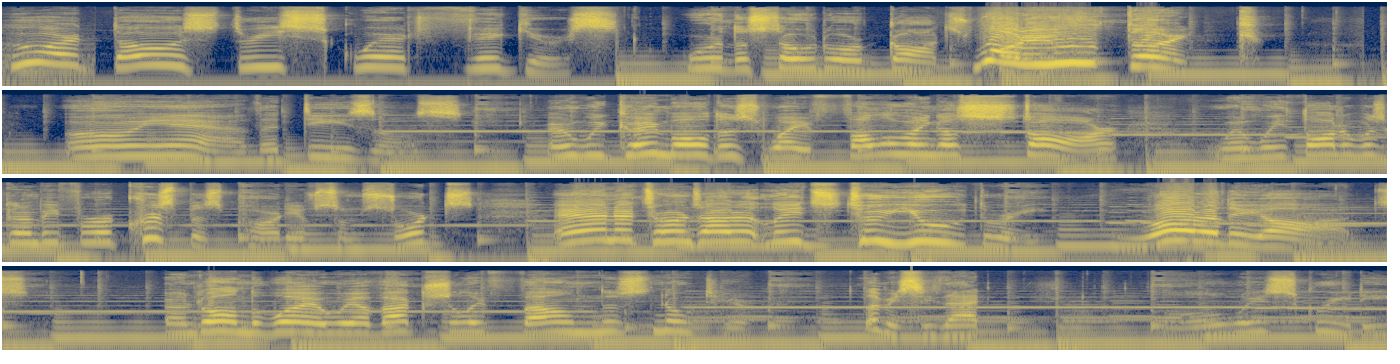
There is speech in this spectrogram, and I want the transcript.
Who are those three squared figures? We're the Sodor gods. What do you think? Oh yeah, the diesels. And we came all this way following a star when we thought it was gonna be for a Christmas party of some sorts, and it turns out it leads to you three. What are the odds? And on the way we have actually found this note here. Let me see that. Always greedy,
